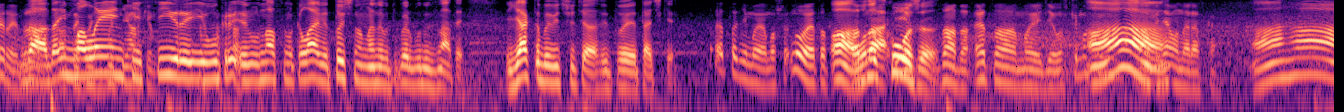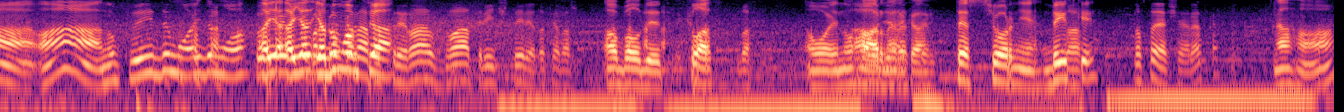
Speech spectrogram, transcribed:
серый, да, Да, да, а і ты хочешь быть маленький, ярким. сірий, і в Укра... у нас в Миколаєві точно мене тепер будуть знати. Як тебе відчуття від твоєї тачки? Это не моя машина. Ну, это А, одна у нас схожа. из- Да, да, это моей девушки машина, А. а у меня вон РСка. Ага, а, ну йдемо, йдемо. Тут, А я, в а я, принципе, я парковка думав наша, ця. смотри, Раз, два, три, четыре, это все наши. Обалдеть, клас. Да. Ой, ну Audi гарна яка. RS7. Теж чорні диски. Настоящая резка. Ага.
